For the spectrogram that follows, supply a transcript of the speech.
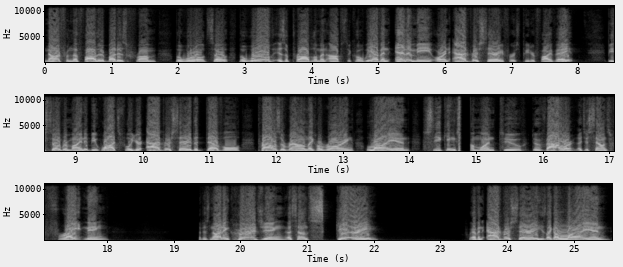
not from the Father, but is from the world. So the world is a problem, an obstacle. We have an enemy or an adversary, 1 Peter 5 8. Be sober minded, be watchful. Your adversary, the devil, prowls around like a roaring lion, seeking someone to devour. That just sounds frightening. That is not encouraging. That sounds scary. We have an adversary. He's like a lion.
